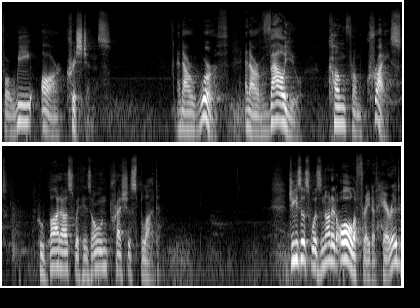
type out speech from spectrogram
for we are Christians. And our worth and our value come from Christ, who bought us with his own precious blood. Jesus was not at all afraid of Herod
